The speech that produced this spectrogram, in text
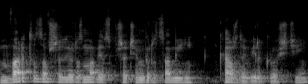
Warto zawsze rozmawiać z przedsiębiorcami każdej wielkości,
